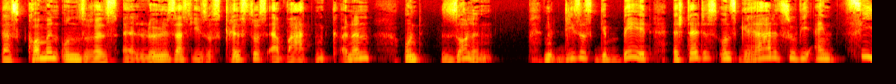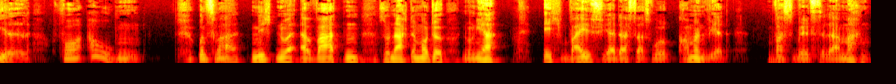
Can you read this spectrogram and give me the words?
das Kommen unseres Erlösers Jesus Christus erwarten können und sollen. Nun, dieses Gebet erstellt es uns geradezu wie ein Ziel vor Augen. Und zwar nicht nur erwarten, so nach dem Motto, nun ja, ich weiß ja, dass das wohl kommen wird, was willst du da machen?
